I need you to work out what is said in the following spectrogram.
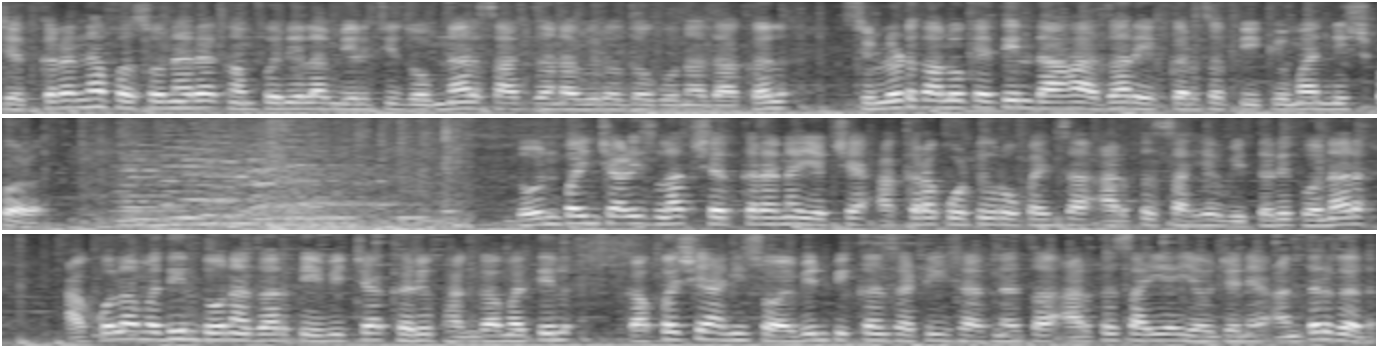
शेतकऱ्यांना फसवणाऱ्या कंपनीला मिरची जोमणार सात जणांविरुद्ध गुन्हा दाखल. सिल्लोड तालुक्यातील दहा हजार एकरचं पीक विमा निष्फळ. दोन पॉईंट चाळीस लाख शेतकऱ्यांना एकशे अकरा कोटी रुपयांचा अर्थसहाय्य वितरित होणार. अकोलामधील दोन हजार तेवीसच्या खरीप हंगामातील कपाशी आणि सोयाबीन पिकांसाठी शासनाचा अर्थसहाय्य योजनेअंतर्गत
